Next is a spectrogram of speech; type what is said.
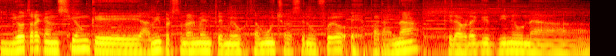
Y otra canción que a mí personalmente me gusta mucho hacer un fuego es Paraná, que la verdad que tiene una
